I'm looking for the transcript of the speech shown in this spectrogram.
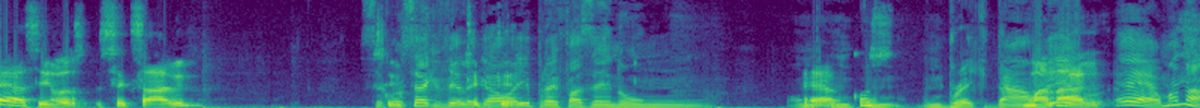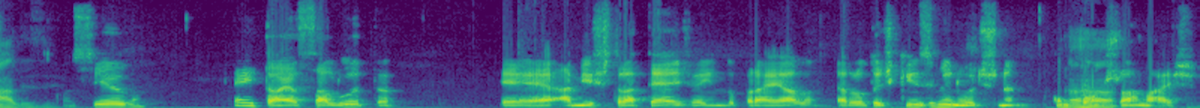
É, assim, você que sabe. Você Sim. consegue ver legal aí para ir fazendo um, um, é, um, cons... um, breakdown? Uma análise. É, uma análise. Consigo. Então, essa luta, é, a minha estratégia indo para ela era luta de 15 minutos, né? Com uhum. pontos normais.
